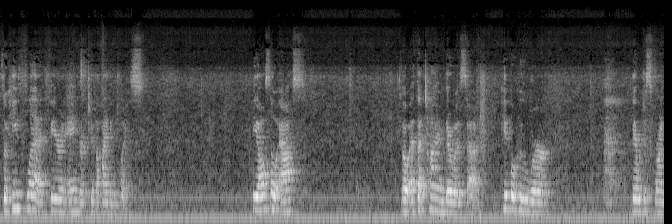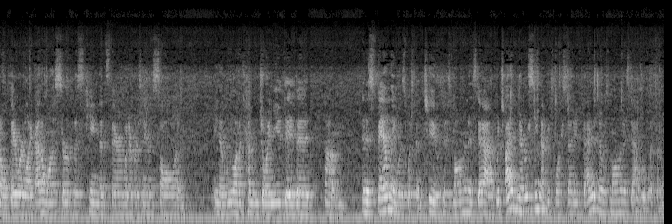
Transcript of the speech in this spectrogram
So he fled fear and anger to the hiding place. He also asked, oh, at that time there was uh, people who were they were disgruntled. They were like, I don't want to serve this king that's there, whatever his name is, Saul, and you know, we want to come and join you, David. Um, and his family was with him too, his mom and his dad, which I had never seen that before studying. I didn't know his mom and his dad were with him,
